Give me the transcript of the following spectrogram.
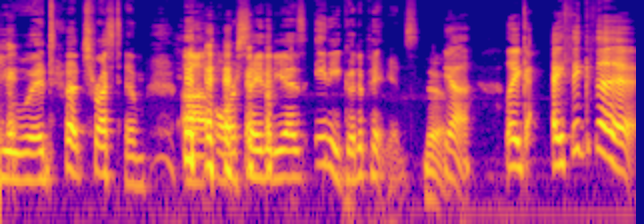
you would uh, trust him uh, or say that he has any good opinions. Yeah. Yeah. Like I think the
